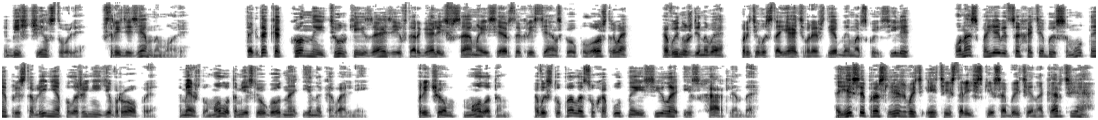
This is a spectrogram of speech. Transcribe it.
бесчинствовали в Средиземном море, тогда как конные тюрки из Азии вторгались в самое сердце христианского полуострова, вынужденного противостоять враждебной морской силе, у нас появится хотя бы смутное представление о положении Европы между молотом, если угодно, и наковальней. Причем молотом выступала сухопутная сила из Хартленда. Если прослеживать эти исторические события на карте,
